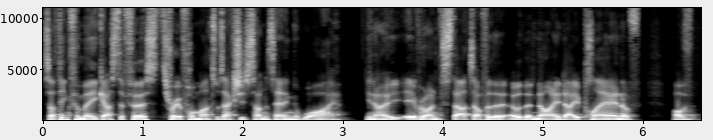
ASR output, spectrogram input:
So I think for me, Gus, the first three or four months was actually just understanding the why. You know, everyone starts off with a, with a 90 day plan of, of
